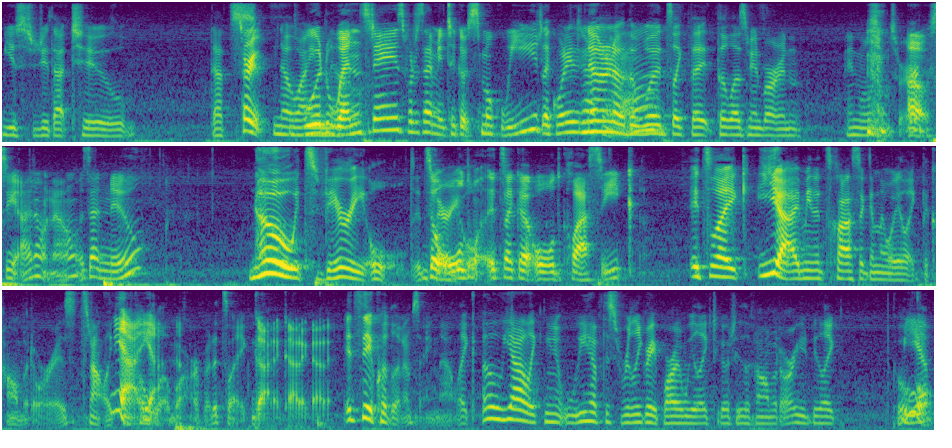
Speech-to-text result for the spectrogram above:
used to do that too." That's sorry no, I wood know. wednesdays what does that mean to go smoke weed like what are you No, no, talking no. The woods, like the the lesbian bar in in Williamsburg. Oh, see, I don't know. Is that new? no, it's very old. It's The very old, old. It's like an old classique. It's like yeah, I mean, it's classic in the way like the Commodore is. It's not like Yeah, the yeah. Polo bar, but it's like Got it. Got it. Got it. it's the equivalent of saying that. Like, oh yeah, like you know, we have this really great bar we like to go to, the Commodore. You'd be like, cool. Yep.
